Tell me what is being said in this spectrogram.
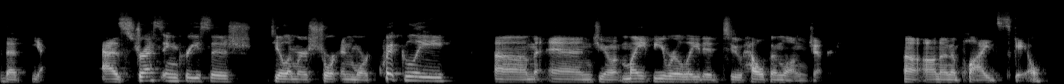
that yeah, as stress increases, telomeres shorten more quickly, um, and you know it might be related to health and longevity uh, on an applied scale.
